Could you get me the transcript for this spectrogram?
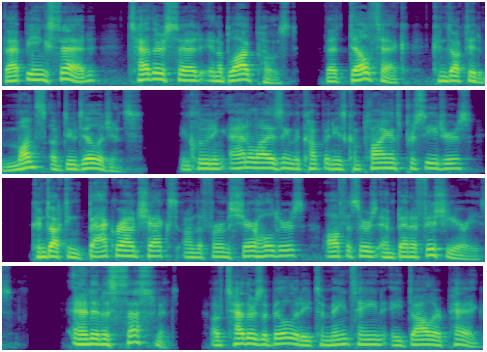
That being said, Tether said in a blog post that Deltec conducted months of due diligence, including analyzing the company's compliance procedures, conducting background checks on the firm's shareholders, officers, and beneficiaries, and an assessment of Tether's ability to maintain a dollar peg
